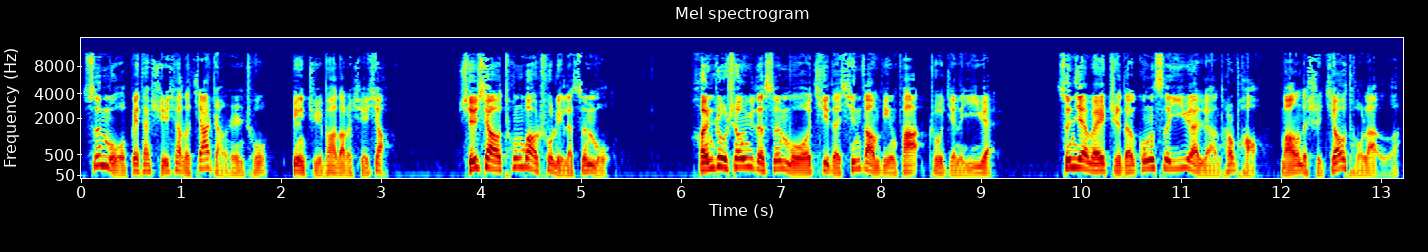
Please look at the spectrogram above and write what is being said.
孙母被他学校的家长认出，并举报到了学校。学校通报处理了孙母。很重声誉的孙母气得心脏病发，住进了医院。孙建伟只得公司医院两头跑，忙的是焦头烂额。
